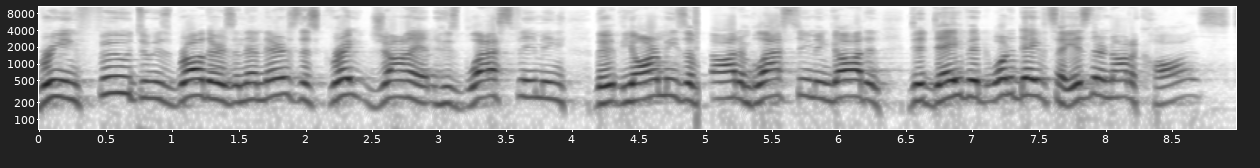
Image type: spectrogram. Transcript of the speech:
bringing food to his brothers, and then there's this great giant who's blaspheming the, the armies of God and blaspheming God. And did David, what did David say? Is there not a cause?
